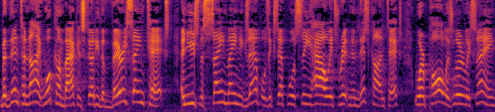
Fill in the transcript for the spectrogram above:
But then tonight we'll come back and study the very same text and use the same main examples, except we'll see how it's written in this context, where Paul is literally saying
